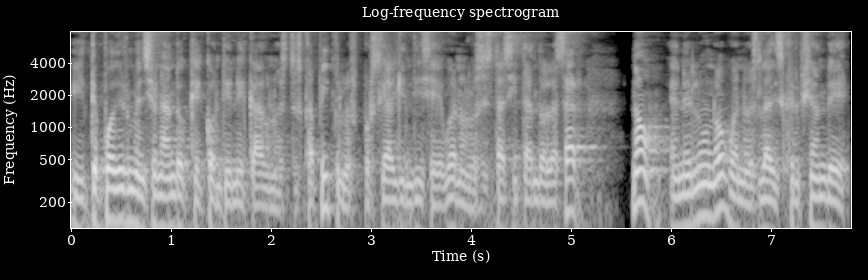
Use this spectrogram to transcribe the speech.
Y te puedo ir mencionando qué contiene cada uno de estos capítulos, por si alguien dice, bueno, los está citando al azar. No, en el 1, bueno, es la descripción de,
